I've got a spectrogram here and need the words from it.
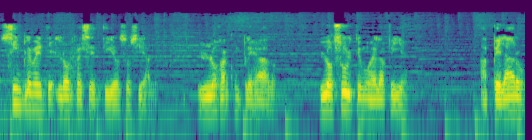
simplemente los resentidos sociales, los acomplejados, los últimos de la fila, apelaron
